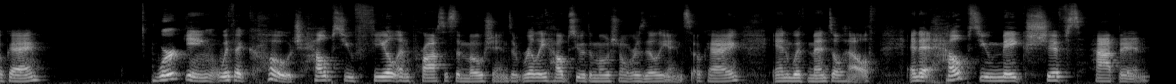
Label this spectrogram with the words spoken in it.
okay? Working with a coach helps you feel and process emotions. It really helps you with emotional resilience, okay? And with mental health. And it helps you make shifts happen,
